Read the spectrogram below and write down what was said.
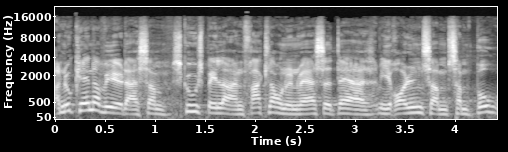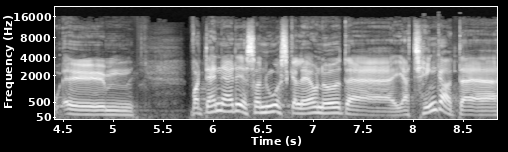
Og nu kender vi jo dig som skuespilleren fra Klovn-universet, der i rollen som, som Bo. Øh, hvordan er det så nu at skal lave noget, der jeg tænker, der,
